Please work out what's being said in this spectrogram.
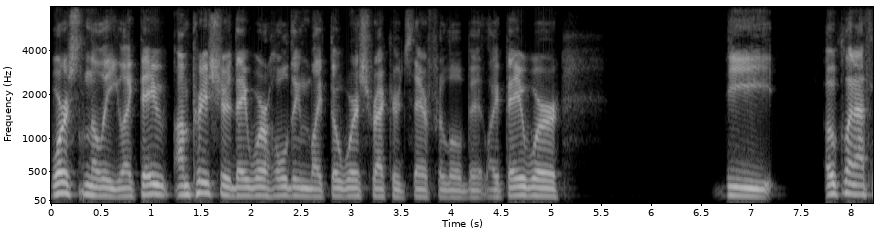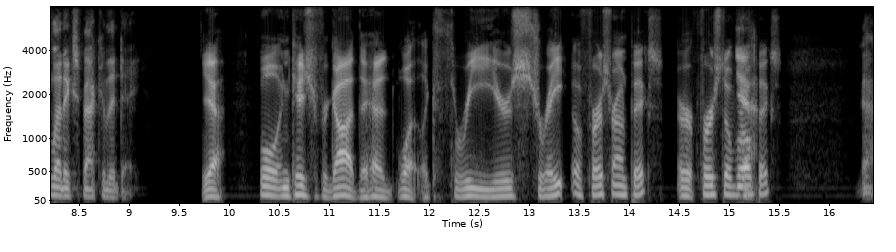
worst in the league. Like they, I'm pretty sure they were holding like the worst records there for a little bit. Like they were the Oakland Athletics back in the day. Yeah. Well, in case you forgot, they had what, like three years straight of first round picks or first overall yeah. picks. Yeah,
